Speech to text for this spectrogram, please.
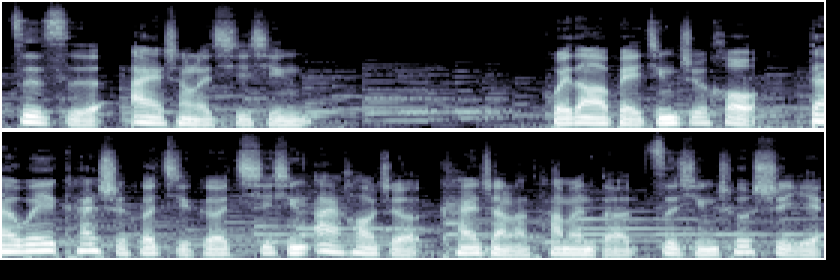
自此爱上了骑行。回到北京之后，戴威开始和几个骑行爱好者开展了他们的自行车事业。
